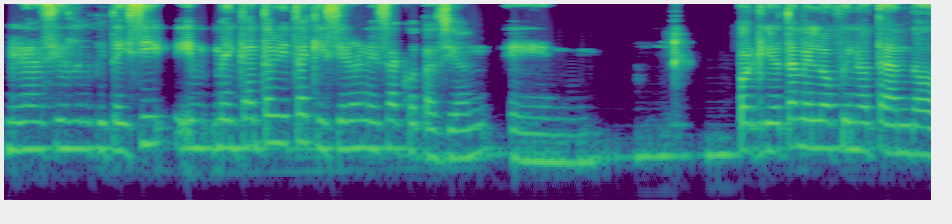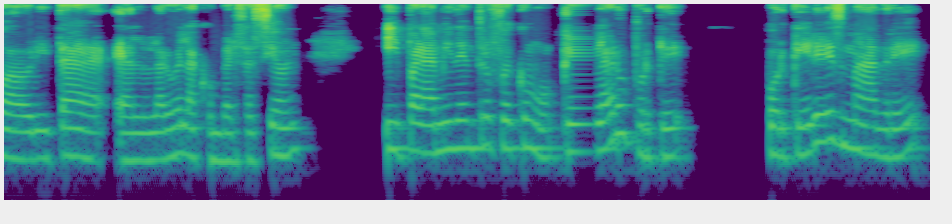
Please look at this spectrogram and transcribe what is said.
Gracias, Lupita. Y sí, me encanta ahorita que hicieron esa acotación, em, porque yo también lo fui notando ahorita a lo largo de la conversación. Y para mí dentro fue como, claro, porque, porque eres madre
